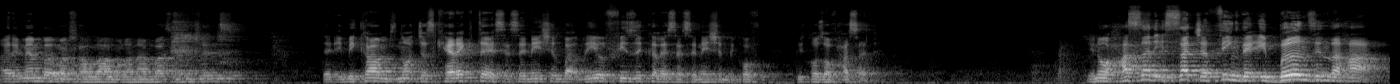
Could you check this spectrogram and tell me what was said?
I remember, mashallah, Maulana Abbas mentions that it becomes not just character assassination, but real physical assassination because, because of hasad. You know, hasad is such a thing that it burns in the heart.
